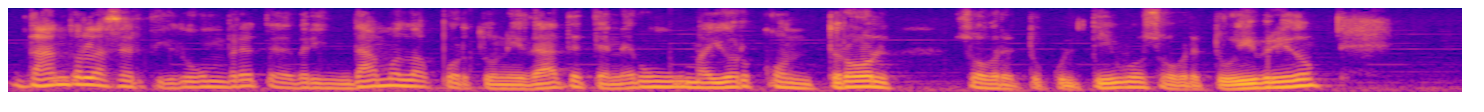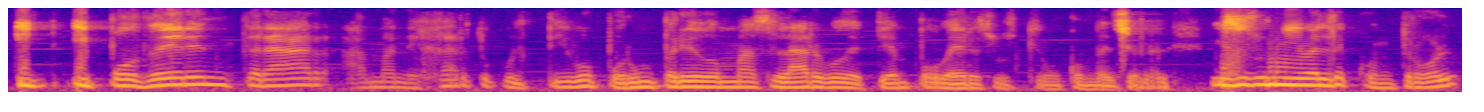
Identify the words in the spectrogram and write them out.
dando la certidumbre, te brindamos la oportunidad de tener un mayor control sobre tu cultivo, sobre tu híbrido y, poder entrar a manejar tu cultivo por un periodo más largo de tiempo versus que un convencional. Y eso es un nivel de control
